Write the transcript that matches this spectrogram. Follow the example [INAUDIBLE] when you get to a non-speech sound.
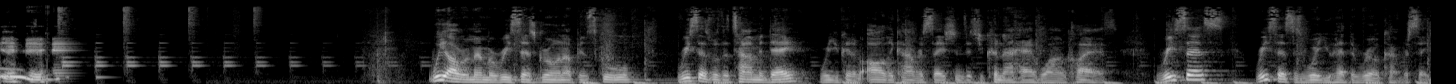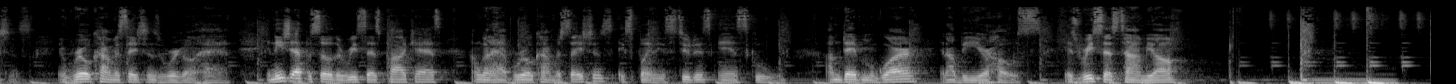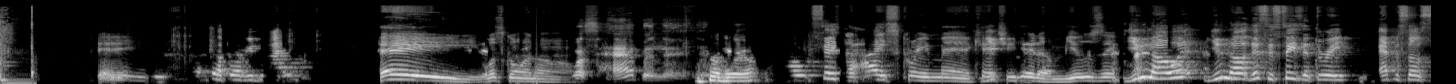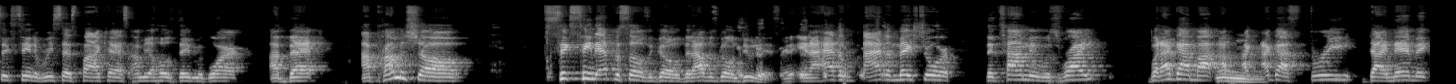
[LAUGHS] we all remember recess growing up in school. Recess was a time of day where you could have all the conversations that you could not have while in class. Recess, recess is where you had the real conversations. And real conversations we're gonna have. In each episode of the Recess Podcast, I'm gonna have real conversations explaining students and school. I'm David McGuire, and I'll be your host. It's recess time, y'all. Up, everybody? Hey, what's going on? What's happening? What's up, girl? the ice cream man. Can't you hear the music? You know it. You know this is season three, episode 16 of Recess Podcast. I'm your host, Dave McGuire. I'm back. I promised y'all 16 episodes ago that I was gonna do this. And, and I had to I had to make sure the timing was right. But I got my mm. I, I got three dynamic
